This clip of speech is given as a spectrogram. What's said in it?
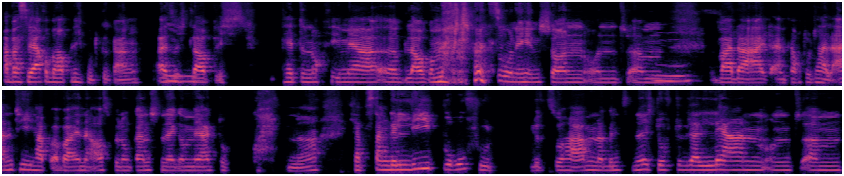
aber es wäre auch überhaupt nicht gut gegangen. Also mhm. ich glaube, ich hätte noch viel mehr äh, blau gemacht als ohnehin schon und ähm, mhm. war da halt einfach total anti, habe aber in der Ausbildung ganz schnell gemerkt, oh Gott, ne, ich habe es dann geliebt, Berufsschule zu haben. Da bin ich, ne, ich durfte wieder lernen und ähm,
